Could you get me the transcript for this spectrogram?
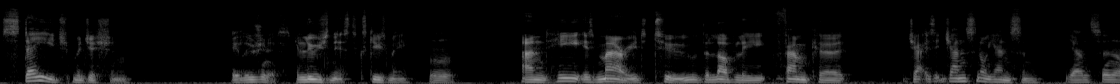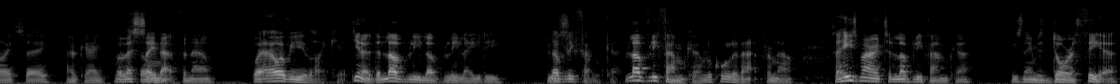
stage magician. Illusionist. illusionist, excuse me. Mm. And he is married to the lovely Famke. Ja- is it Janssen or Janssen? Janssen, I say. Okay, well, let's say some- that for now. Well, however you like it. You know, the lovely, lovely lady. who's- Lovely Famke. Lovely Famke. We'll call her that from now. So he's married to lovely Famke, whose name is Dorothea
